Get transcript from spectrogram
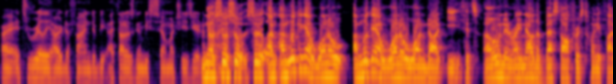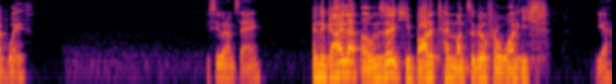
All right, it's really hard to find. To be, I thought it was going to be so much easier. to No, find. so, so, so I'm, I'm looking at 10, I'm looking at 101.eth. It's owned, and right now the best offer is 25 WETH. You see what I'm saying? And the guy that owns it, he bought it 10 months ago for one ETH. Yeah,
